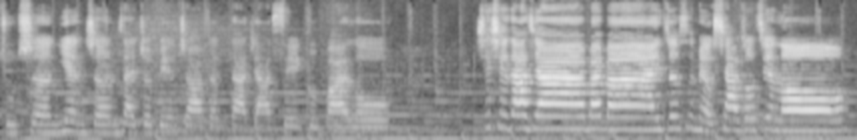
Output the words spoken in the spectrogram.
主持人燕珍在这边就要跟大家 say goodbye 喽。谢谢大家，拜拜！这次没有，下周见喽。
